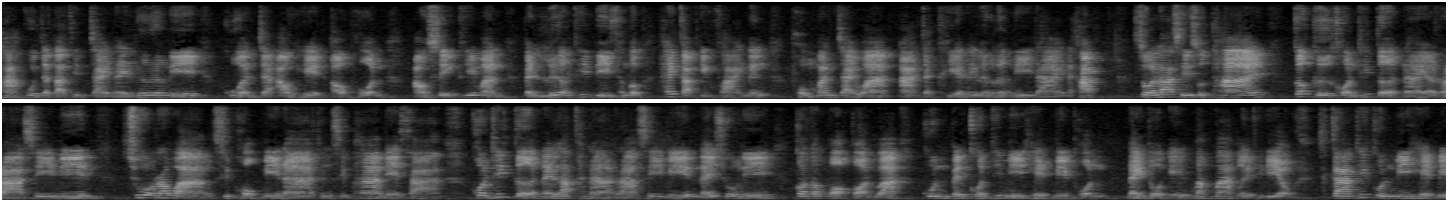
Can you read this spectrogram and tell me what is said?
หากคุณจะตัดสินใจในเรื่องนี้ ควรจะเอาเหตุเอาผล เอาสิ่งที่มันเป็นเรื่องที่ดีสำหรับให้กับอีกฝ่ายหนึ่ง ผมมั่นใจว่าอาจจะเคลียร์ในเรื่องเรื่องนี้ได้นะครับ ส่วนราศีสุดท้ายก็คือคนที่เกิดในราศีมีน ช่วงระหว่าง 16 มีนาถึง 15 เมษาคนที่เกิดในลัคนาราศีมีนในช่วงนี้ก็ต้องบอกก่อนว่า คุณเป็นคนที่มีเหตุมีผลในตัวเองมาก ๆ เลยทีเดียว การที่คุณมีเหตุมี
